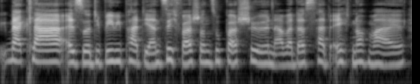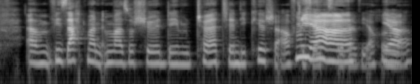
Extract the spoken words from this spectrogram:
na klar, also die Babyparty an sich war schon super schön, aber das hat echt nochmal, ähm, wie sagt man immer so schön, dem Törtchen die Kirsche aufgesetzt ja. oder wie auch immer. Ja,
